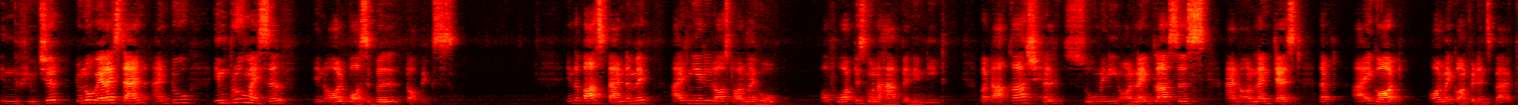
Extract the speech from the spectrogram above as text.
in the future to know where I stand and to improve myself in all possible topics. In the past pandemic, I nearly lost all my hope of what is going to happen in NEET. But Aakash held so many online classes and online tests that I got all my confidence back.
